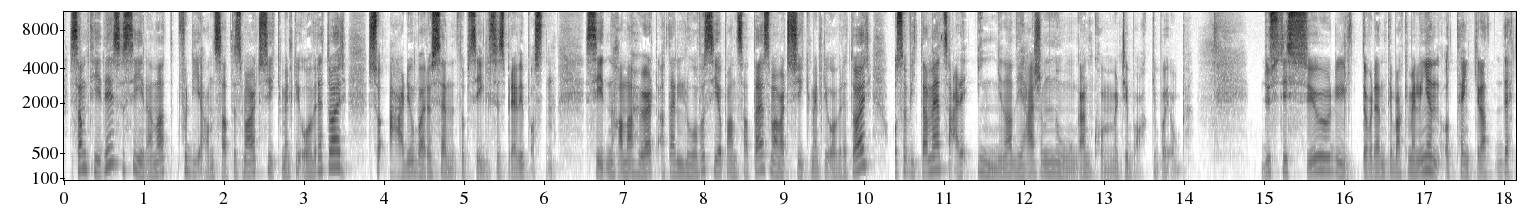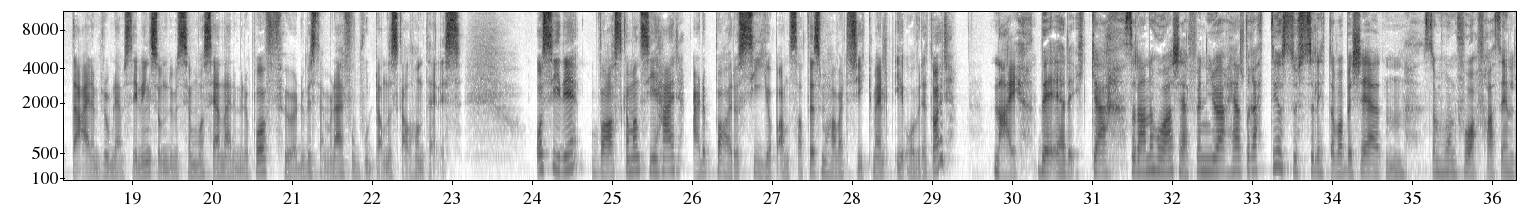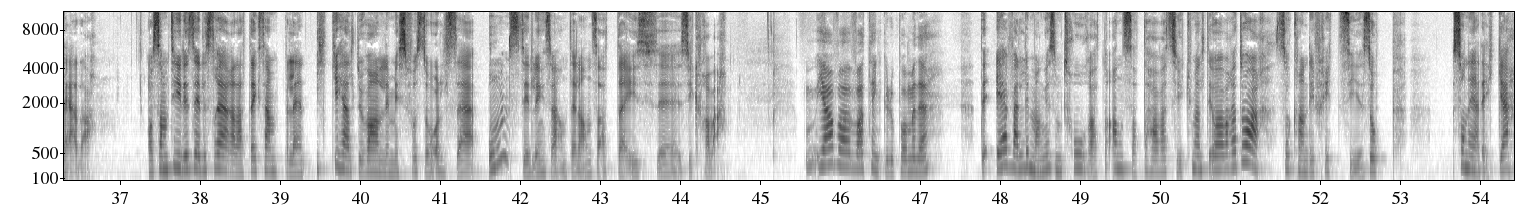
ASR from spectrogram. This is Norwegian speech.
Samtidig så sier han at for de ansatte som har vært sykemeldt i over et år, så er det jo bare å sende et oppsigelsesbrev i posten, siden han har hørt at det er lov å si opp ansatte som har vært sykemeldt i over et år, og så vidt han vet så er det ingen av de her som noen gang kommer tilbake på jobb. Du stisser jo litt over den tilbakemeldingen og tenker at dette er en problemstilling som du må se nærmere på før du bestemmer deg for hvordan det skal håndteres. Og Siri, hva skal man si her, er det bare å si opp ansatte som har vært sykemeldt i over et år? Nei, det er det ikke. Så denne HR-sjefen gjør helt rett i å stusse litt over beskjeden som hun får fra sin leder. Og Samtidig så illustrerer dette eksempelet en ikke helt uvanlig misforståelse om stillingsvern til ansatte i eh, sykefravær. Ja, hva, hva tenker du på med det? Det er veldig mange som tror at når ansatte har vært sykemeldt i over et år, så kan de fritt sies opp. Sånn er det ikke.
